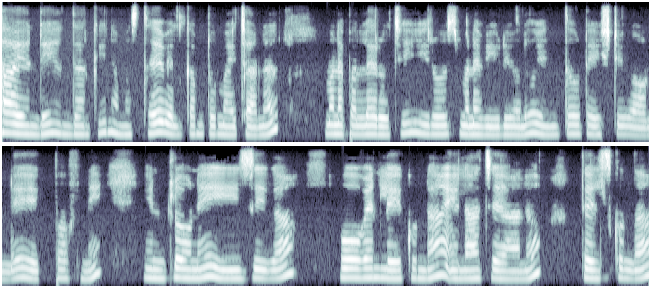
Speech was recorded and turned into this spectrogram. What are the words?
హాయ్ అండి అందరికీ నమస్తే. Welcome to my channel. మన పల్లె రుచి ఈరోజు మన వీడియోలో ఎంతో టేస్టీగా ఉండే ఎగ్ పఫ్ని ఇంట్లోనే ఈజీగా ఓవెన్ లేకుండా ఎలా చేయాలో తెలుసుకుందాం.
